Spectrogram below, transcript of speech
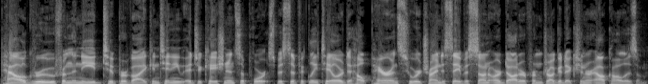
PAL grew from the need to provide continued education and support specifically tailored to help parents who are trying to save a son or daughter from drug addiction or alcoholism.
